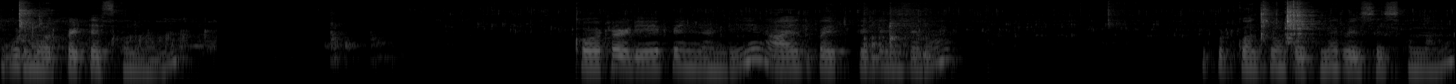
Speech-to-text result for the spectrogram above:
ఇప్పుడు మూత పెట్టేసుకుందాము. కూర రెడీ అయిపోయిందండి. ఆయిల్ పైకి తెలియదు కదా. ఇప్పుడు కొంచెం కొత్తిమీర వేసేసుకున్నాము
